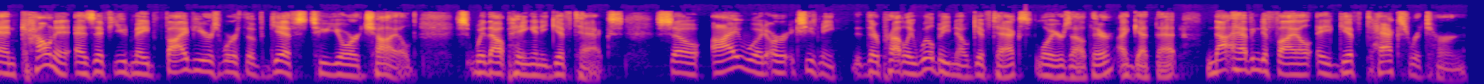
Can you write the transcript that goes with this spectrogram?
and count it as if you'd made five years worth of gifts to your child without paying any gift tax. So I would, or excuse me, there probably will be no gift tax. Lawyers out there, I get that. Not having to file a gift tax return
